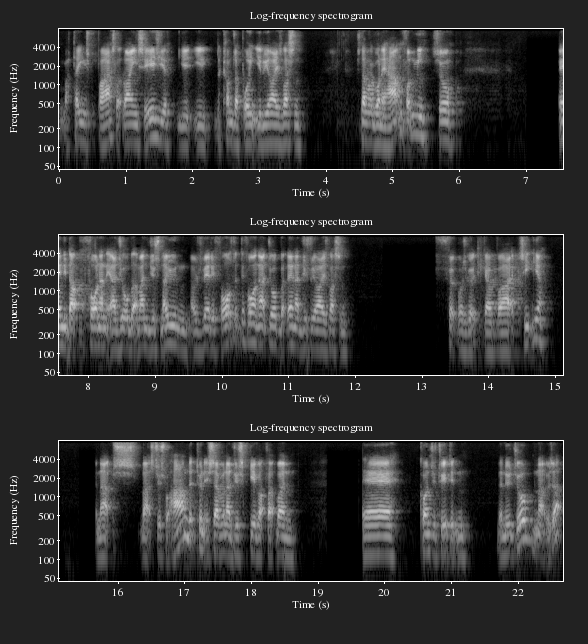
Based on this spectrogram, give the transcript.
my time's passed. Like Ryan says, you, you, you there comes a point you realise, listen, it's never going to happen for me. So ended up falling into a job that I'm in just now, and I was very fortunate to fall in that job. But then I just realised, listen, football's got to take a back seat here, and that's that's just what happened. At 27, I just gave up that one, uh, concentrated in the new job, and that was it.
